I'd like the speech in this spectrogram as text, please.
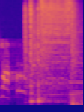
Papa.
